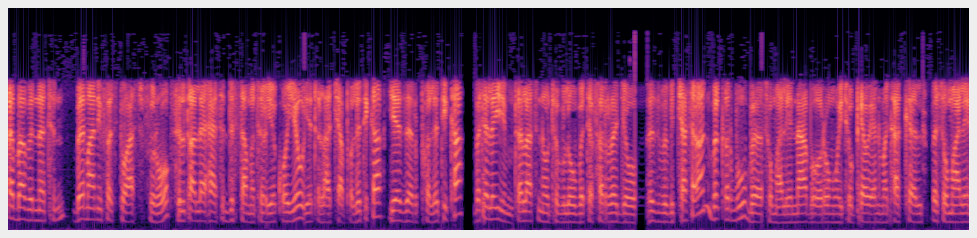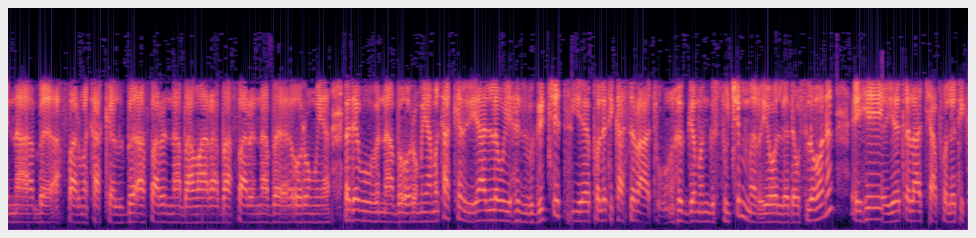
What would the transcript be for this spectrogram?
ጠባብነትን በማኒፌስቶ አስፍሮ ስልጣን ላይ ሀያ ስድስት አመት የቆየው የጥላቻ ፖለቲካ፣ የዘር ፖለቲካ በተለይም ጠላት ነው ተብሎ በተፈረጀው ህዝብ ብቻ ሳይሆን በቅርቡ በሶማሌና በኦሮሞ ኢትዮጵያውያን መካከል፣ በሶማሌና በአፋር መካከል፣ በአፋርና በአማራ፣ በአፋርና በኦሮሚያ፣ በደቡብና በኦሮሚያ መካከል ያለው የህዝብ ግጭት የፖለቲካ ስርዓቱ ህገ መንግስቱ ጭምር የወለደው ስለሆነ ይሄ የጥላቻ ፖለቲካ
